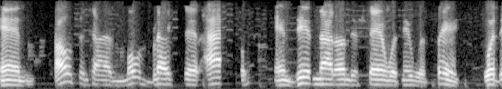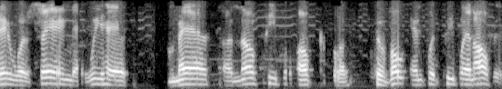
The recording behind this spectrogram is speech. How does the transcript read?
And oftentimes most blacks said I and did not understand what they were saying. What they were saying that we had massed enough people of color to vote and put people in office.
